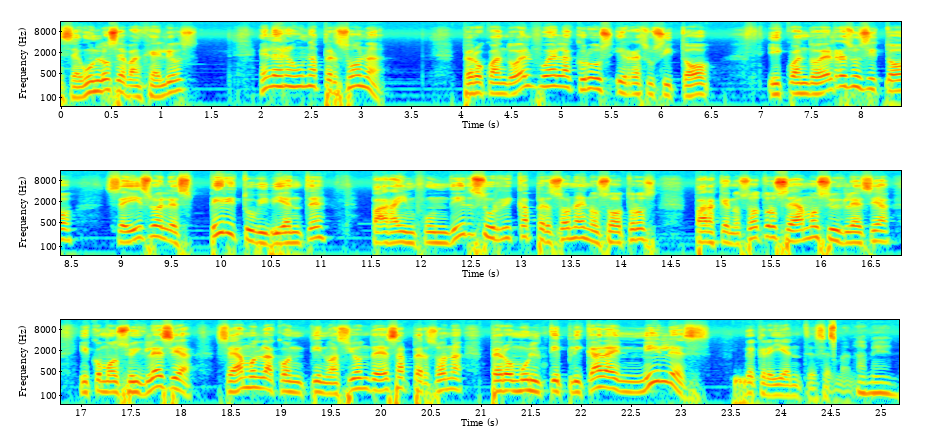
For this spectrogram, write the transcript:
según los evangelios, Él era una persona. Pero cuando Él fue a la cruz y resucitó, y cuando Él resucitó, se hizo el Espíritu viviente, para infundir su rica persona en nosotros, para que nosotros seamos su iglesia y como su iglesia seamos la continuación de esa persona, pero multiplicada en miles de creyentes, hermano. Amén.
